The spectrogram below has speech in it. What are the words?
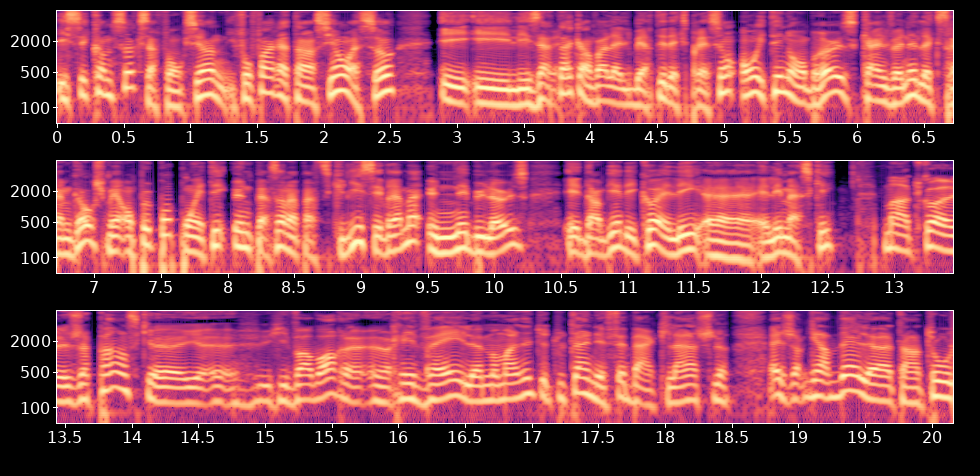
Et c'est comme ça que ça fonctionne. Il faut faire attention à ça. Et, et les attaques envers la liberté d'expression ont été nombreuses quand elles venaient de l'extrême gauche, mais on peut pas pointer une personne en particulier. C'est vraiment une nébuleuse, et dans bien des cas, elle est, euh, elle est masquée. Mais en tout cas, je pense qu'il va y avoir un, un réveil. là. À un moment donné, tu as tout le temps un effet backlash. Là. Hey, je regardais là, tantôt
